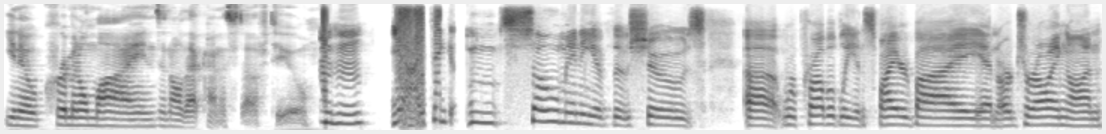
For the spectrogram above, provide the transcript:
you know Criminal Minds and all that kind of stuff too. Mhm. Yeah, I think, mm, so many of those shows, uh, were probably inspired by and are drawing on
